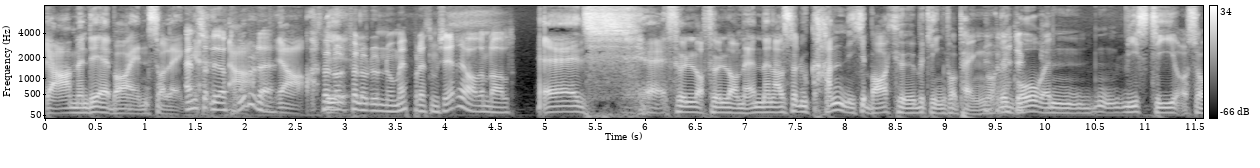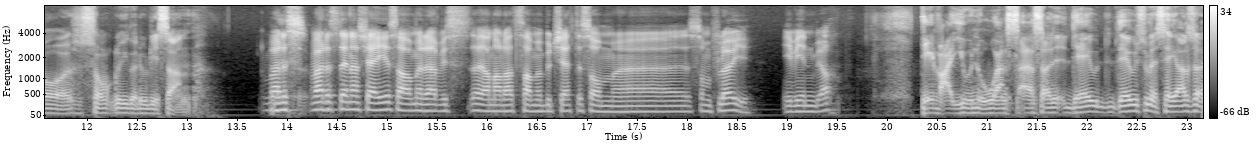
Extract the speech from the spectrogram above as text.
Ja, men det er bare enn så lenge. Enn så, da tror ja, du det? Ja, Følger, følger du noe med på det som skjer i Arendal? Eh, følger, følger med, men altså du kan ikke bare kjøpe ting for penger. Det går en viss tid, og så, så ryker du disse sand. Hva er det, hva er det Steinar Skeie sa med det hvis han hadde hatt samme budsjettet som, eh, som Fløy i Vindbjart? Det var jo noe altså, det, er jo, det er jo som jeg sier, altså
